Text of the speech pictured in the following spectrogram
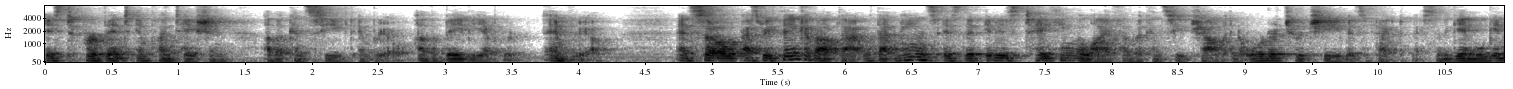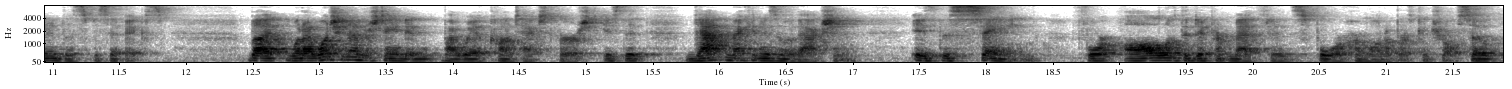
is to prevent implantation of a conceived embryo, of a baby embryo. And so, as we think about that, what that means is that it is taking the life of a conceived child in order to achieve its effectiveness. And again, we'll get into the specifics. But what I want you to understand, in, by way of context first, is that that mechanism of action is the same for all of the different methods for hormonal birth control. So,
